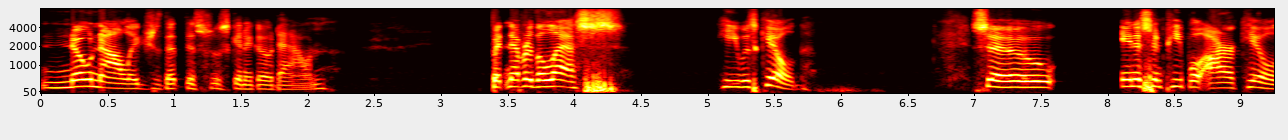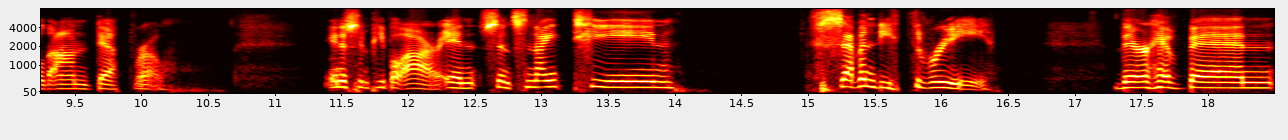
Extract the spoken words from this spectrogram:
no knowledge that this was going to go down. But nevertheless, he was killed. So innocent people are killed on death row innocent people are. And since 1973, there have been,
